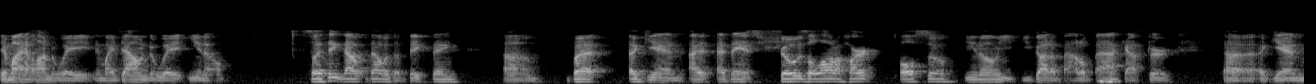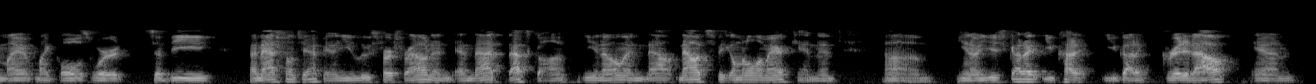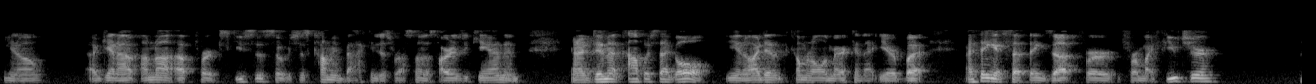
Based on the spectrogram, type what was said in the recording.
am I on to weight? Am I down to weight? You know. So I think that that was a big thing. Um, but again, I, I think it shows a lot of heart also. You know, you, you got to battle back mm-hmm. after. Uh, again, my my goals were to be a national champion, and you lose first round, and and that that's gone. You know, and now now it's become an All American, and um, you know, you just gotta you gotta you gotta grit it out, and you know, again, I, I'm not up for excuses, so it's just coming back and just wrestling as hard as you can, and and I didn't accomplish that goal. You know, I didn't become an All American that year, but I think it set things up for for my future.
